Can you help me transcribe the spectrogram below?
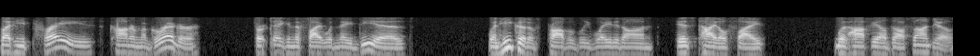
But he praised Conor McGregor for taking the fight with Nate Diaz when he could have probably waited on his title fight with Rafael dos Anjos.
